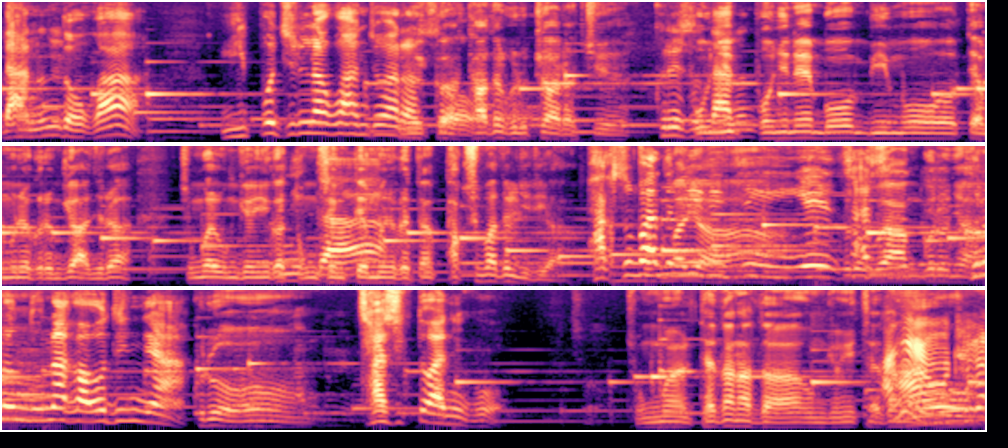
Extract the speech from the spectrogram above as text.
나는 너가 이뻐지려고 한 줄 알았어. 그러니까 다들 그렇게 알았지. 그래서 본인 나는 본인의 뭐 미모 때문에 그런 게 아니라 정말 은경이가 그러니까. 동생 때문에 그랬다 박수 받을 일이야. 박수 받을 정말이야. 일이지. 얘 사실 왜안 그러냐. 그런 누나가 어딨냐. 그럼 자식도 아니고. 정말 대단하다. 은경이 대단하다. 아니에요. 제가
